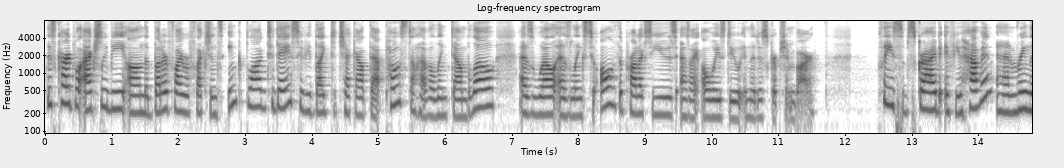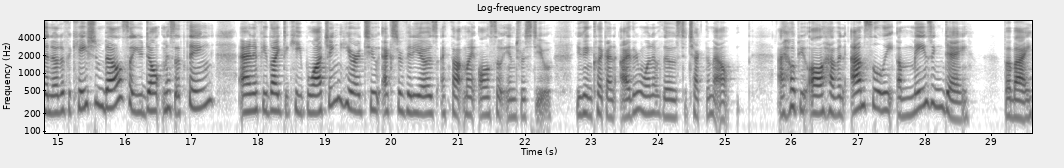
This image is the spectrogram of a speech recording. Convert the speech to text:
This card will actually be on the Butterfly Reflections ink blog today, so if you'd like to check out that post, I'll have a link down below, as well as links to all of the products used as I always do in the description bar. Please subscribe if you haven't and ring the notification bell so you don't miss a thing. And if you'd like to keep watching, here are two extra videos I thought might also interest you. You can click on either one of those to check them out. I hope you all have an absolutely amazing day. Bye-bye.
